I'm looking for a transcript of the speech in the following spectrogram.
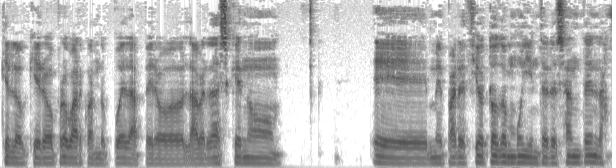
que lo quiero probar cuando pueda, pero la verdad es que no. Eh, me pareció todo muy interesante en, las,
